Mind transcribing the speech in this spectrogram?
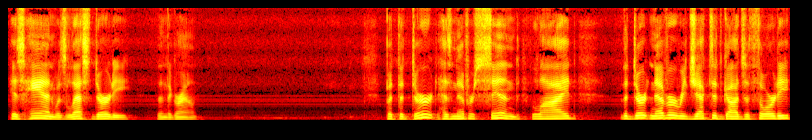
his hand was less dirty than the ground. But the dirt has never sinned, lied. The dirt never rejected God's authority.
